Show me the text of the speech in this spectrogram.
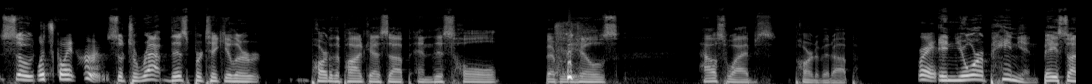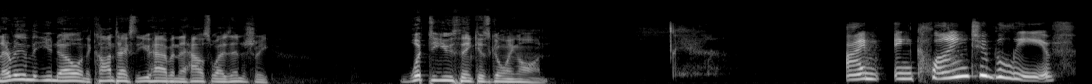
so what's going on so to wrap this particular part of the podcast up and this whole Beverly Hills Housewives part of it up. Right. In your opinion, based on everything that you know and the context that you have in the housewives industry, what do you think is going on? I'm inclined to believe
